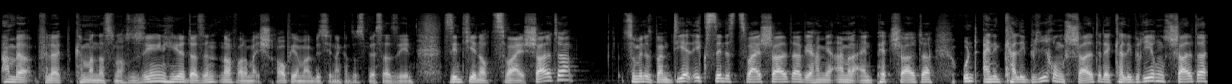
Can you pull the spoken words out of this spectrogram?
haben wir, vielleicht kann man das noch sehen hier, da sind noch, warte mal, ich schraube hier mal ein bisschen, dann kannst du es besser sehen, sind hier noch zwei Schalter zumindest beim DLX sind es zwei Schalter. Wir haben hier einmal einen Pad-Schalter und einen Kalibrierungsschalter. Der Kalibrierungsschalter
